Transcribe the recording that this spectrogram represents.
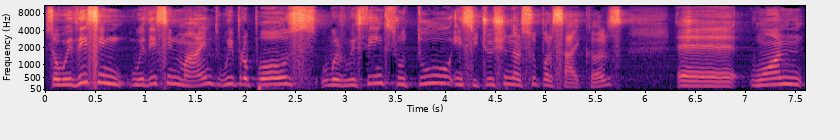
So with this, in, with this in mind, we propose, we think through two institutional super cycles, uh, one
